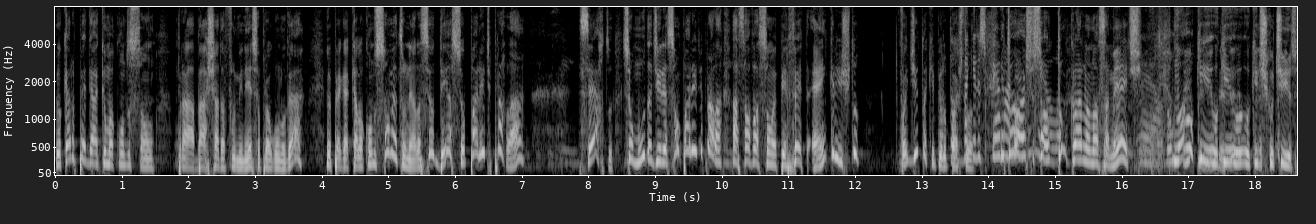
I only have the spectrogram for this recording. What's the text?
Eu quero pegar aqui uma condução para a Baixada Fluminense ou para algum lugar, eu pego aquela condução, entro nela. Se eu desço, eu parei de ir para lá. Certo? Se eu mudo a direção, parei de ir para lá. A salvação é perfeita? É em Cristo. Foi dito aqui pelo pastor. Então eu acho permanecem tão claro na nossa mente. Não é o que, o, que, o, o que discute isso.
